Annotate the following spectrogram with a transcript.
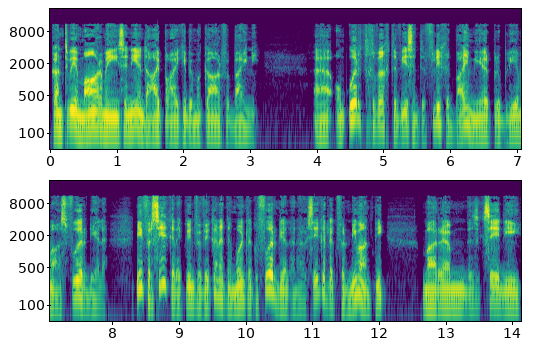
kan twee maar mense nie in daai paadjie bymekaar verby nie. Uh om oorgewig te wees en te vlieg het baie meer probleme as voordele. Nie verseker, ek weet vir wie kan dit 'n moontlike voordeel inhou? Sekerlik vir niemand nie. Maar ehm um, as ek sê die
